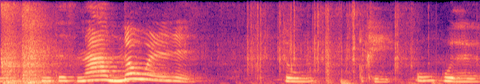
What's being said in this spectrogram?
do this and I know what it is. So, okay, oh, this.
